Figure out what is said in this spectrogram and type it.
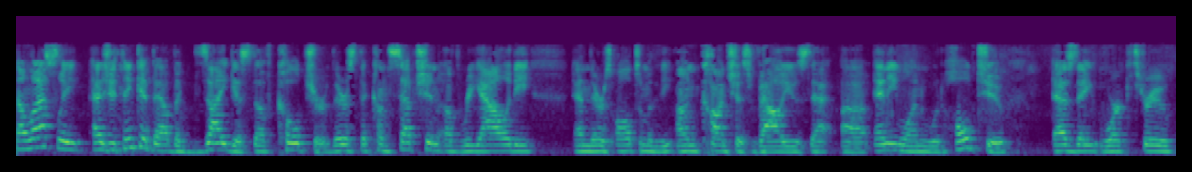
Now, lastly, as you think about the zeitgeist of culture, there's the conception of reality and there's ultimately the unconscious values that uh, anyone would hold to as they work through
